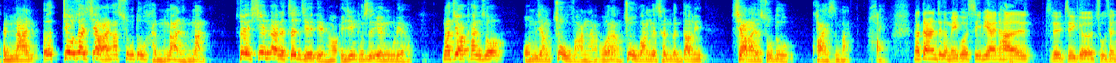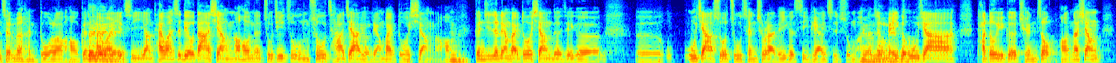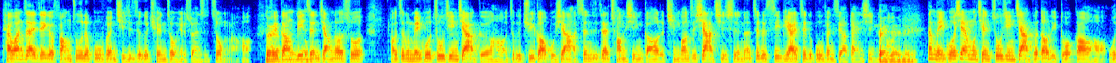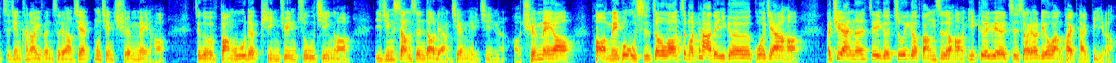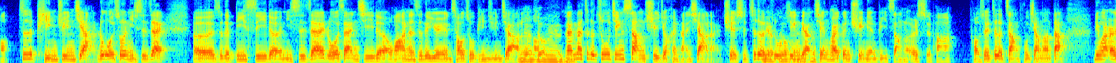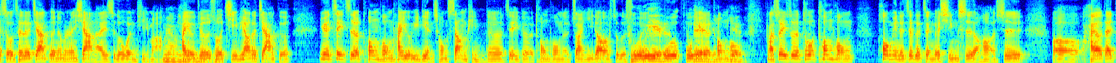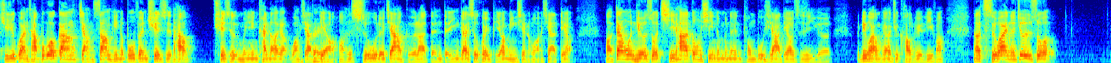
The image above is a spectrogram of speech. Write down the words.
很难。而就算下来，它速度很慢很慢。所以现在的症结点，哈，已经不是原物料，那就要看说我们讲住房啊，我想住房的成本到底下来的速度快还是慢？好，那当然这个美国 CPI 它。的这个组成成分很多了哈，跟台湾也是一样。台湾是六大项，然后呢，主机总数差价有两百多项了哈。根据这两百多项的这个。呃，物价所组成出来的一个 CPI 指数嘛，反正每一个物价它都有一个权重哈。那像台湾在这个房租的部分，其实这个权重也算是重了哈。所以刚刚 Vincent 讲到说，哦，这个美国租金价格哈，这个居高不下，甚至在创新高的情况之下，其实呢，这个 CPI 这个部分是要担心的。对对对。那美国现在目前租金价格到底多高哈？我之前看到一份资料，现在目前全美哈这个房屋的平均租金啊，已经上升到两千美金了。好，全美哦。哈，美国五十州哦，这么大的一个国家哈，那居然呢，这个租一个房子哈，一个月至少要六万块台币了哈，这是平均价。如果说你是在呃这个 DC 的，你是在洛杉矶的话，那这个远远超出平均价了。没有错，没有错。那那这个租金上去就很难下来，确实，这个租金两千块跟去年比涨了二十趴。好，所以这个涨幅相当大。另外，二手车的价格能不能下来是个问题嘛？还有就是说，机票的价格，因为这次的通膨，它有一点从商品的这个通膨呢，转移到这个所谓服服务业的通膨。那所以说通通膨后面的这个整个形势哈，是呃还要再继续观察。不过刚刚讲商品的部分，确实它确实我们已经看到要往下掉哈，食物的价格啦等等，应该是会比较明显的往下掉。啊，但问题就是说，其他东西能不能同步下掉，这是一个另外我们要去考虑的地方。那此外呢，就是说，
